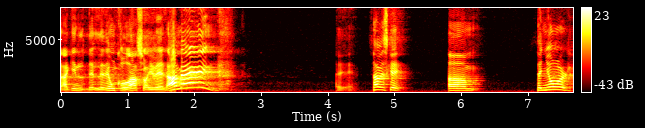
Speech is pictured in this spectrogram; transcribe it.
alguien le, dé un codazo a Ivette. Amén. Eh, ¿Sabes qué? Señor,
